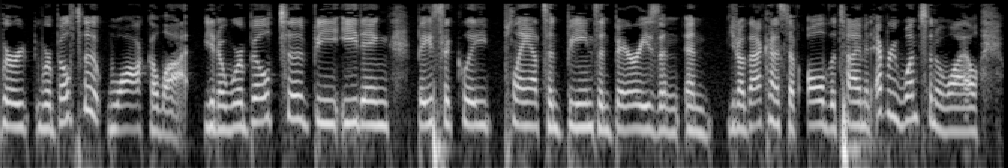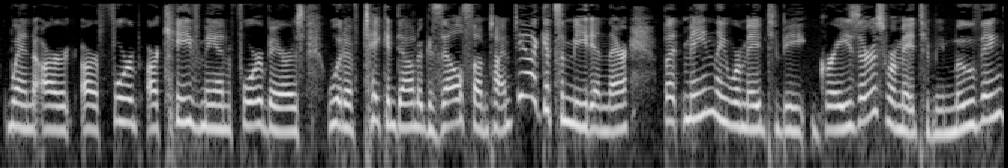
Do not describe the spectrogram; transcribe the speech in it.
We're, we're built to walk a lot. You know, we're built to be eating basically plants and beans and berries and, and, you know, that kind of stuff all the time. And every once in a while, when our, our four, our caveman forebears would have taken down a gazelle sometimes, yeah, get some meat in there. But mainly we're made to be grazers. We're made to be moving.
